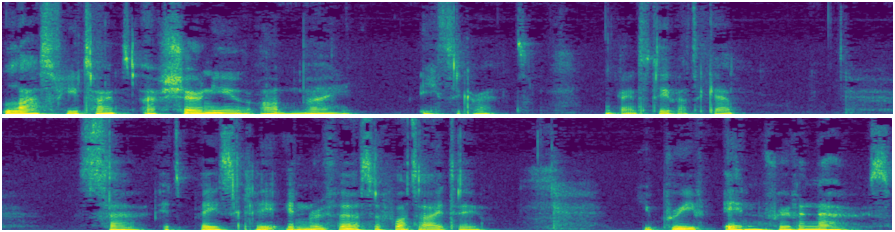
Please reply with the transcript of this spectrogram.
last few times I've shown you on my e-cigarette. I'm going to do that again. So, it's basically in reverse of what I do. You breathe in through the nose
